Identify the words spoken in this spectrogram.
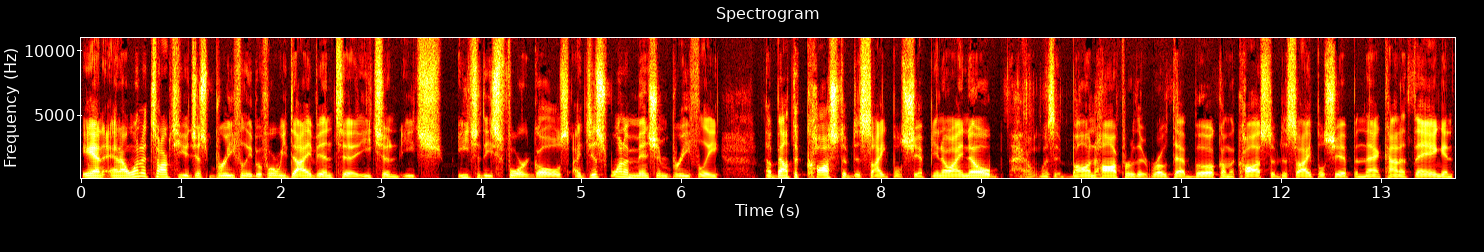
And, and I want to talk to you just briefly before we dive into each and each each of these four goals. I just want to mention briefly about the cost of discipleship. You know, I know, was it Bonhoeffer that wrote that book on the cost of discipleship and that kind of thing? And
